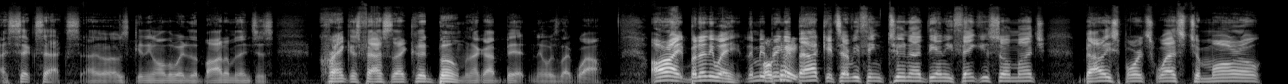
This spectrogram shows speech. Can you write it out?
a six X. I, I was getting all the way to the bottom, and then just crank as fast as I could. Boom, and I got bit, and it was like, wow. All right, but anyway, let me bring Okay. it back. It's everything tuna, Danny. Thank you so much. Valley Sports West tomorrow,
